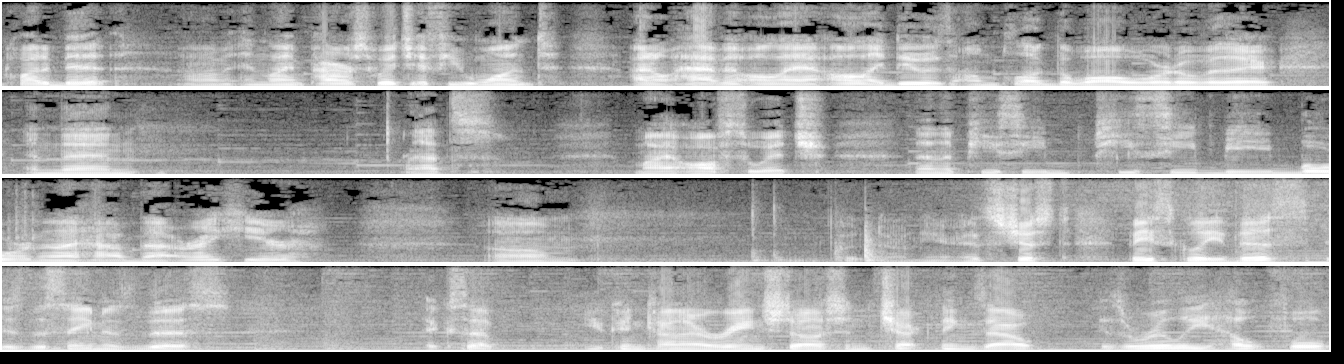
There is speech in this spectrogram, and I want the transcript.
quite a bit. Um, inline power switch if you want. I don't have it. All I all I do is unplug the wall wart over there, and then that's my off switch. Then the PC PCB board, and I have that right here. Um, put it down here. It's just basically this is the same as this, except you can kind of arrange stuff and check things out is really helpful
